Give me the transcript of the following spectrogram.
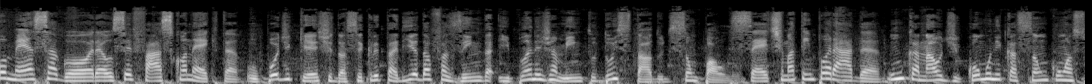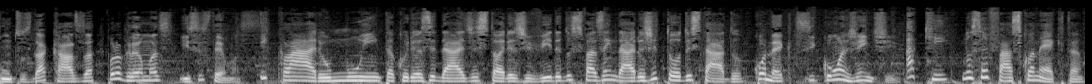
Começa agora o Cefaz Conecta, o podcast da Secretaria da Fazenda e Planejamento do Estado de São Paulo. Sétima temporada. Um canal de comunicação com assuntos da casa, programas e sistemas. E claro, muita curiosidade e histórias de vida dos fazendários de todo o estado. Conecte-se com a gente. Aqui no Cefaz Conecta.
